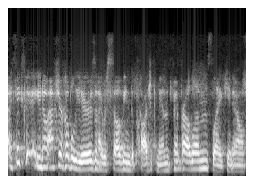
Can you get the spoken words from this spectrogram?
I think, you know, after a couple years and I was solving the project management problems, like, you know,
